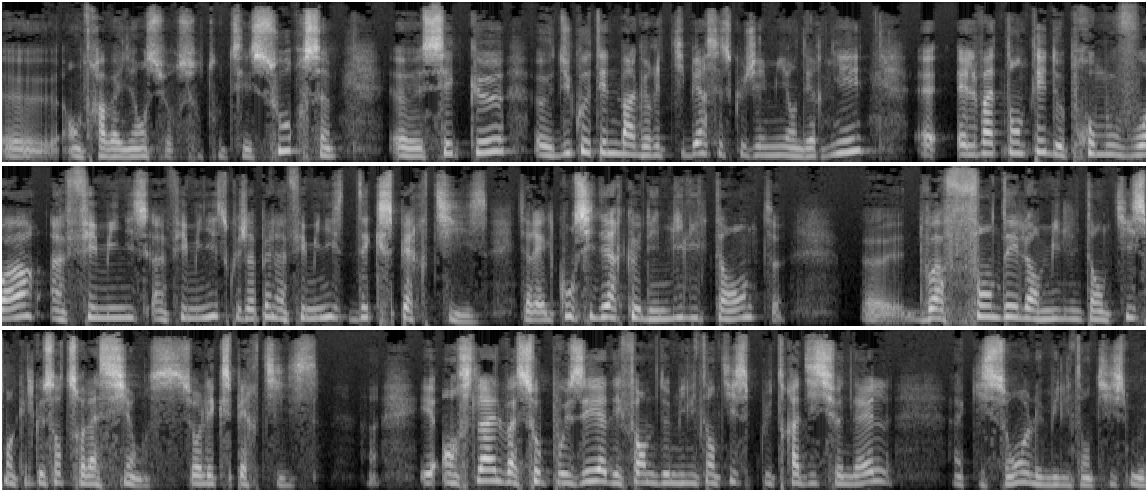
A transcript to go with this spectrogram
euh, en travaillant sur, toutes ces sources, euh, c'est que euh, du côté de Marguerite Thibert, c'est ce que j'ai mis en dernier, elle va tenter de promouvoir un féminisme, un que j'appelle un féminisme d'expertise. C'est-à-dire, elle considère que les militantes doivent fonder leur militantisme en quelque sorte sur la science, sur l'expertise. Et en cela, elle va s'opposer à des formes de militantisme plus traditionnelles Hein, qui sont le militantisme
